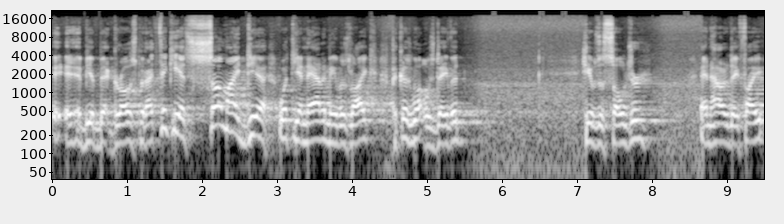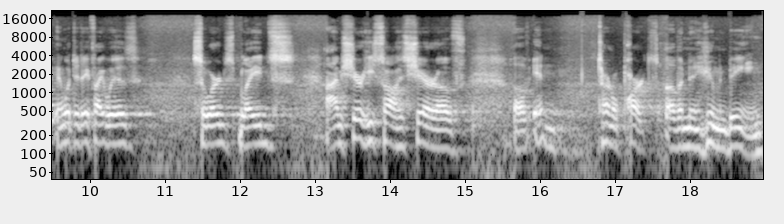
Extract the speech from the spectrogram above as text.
it, would be a bit gross, but I think he had some idea what the anatomy was like because what was David? He was a soldier. And how did they fight? And what did they fight with? Swords, blades. I'm sure he saw his share of, of internal parts of a human being.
